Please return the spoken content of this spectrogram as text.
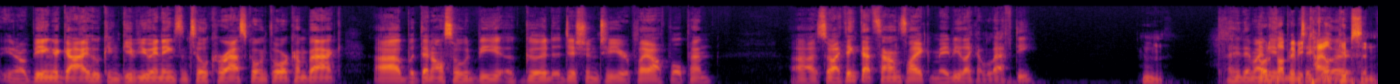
You know, being a guy who can give you innings until Carrasco and Thor come back, uh, but then also would be a good addition to your playoff bullpen. Uh, so I think that sounds like maybe like a lefty. Hmm. I think they might I would have thought in maybe Kyle Gibson.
